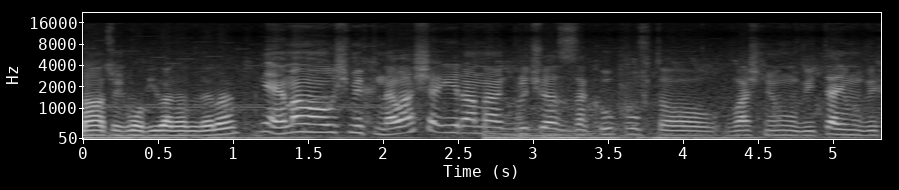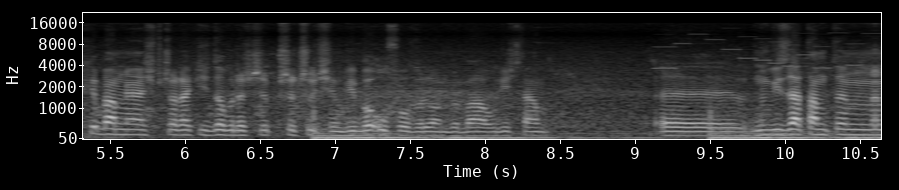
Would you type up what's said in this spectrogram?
Mama coś mówiła na ten temat? Nie, mama uśmiechnęła się i rano jak wróciła z zakupów, to właśnie mówi, tej mówi, chyba miałeś wczoraj jakieś dobre przeczucie, mówi, bo UFO wylądowało gdzieś tam, yy, mówi, za tamtym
